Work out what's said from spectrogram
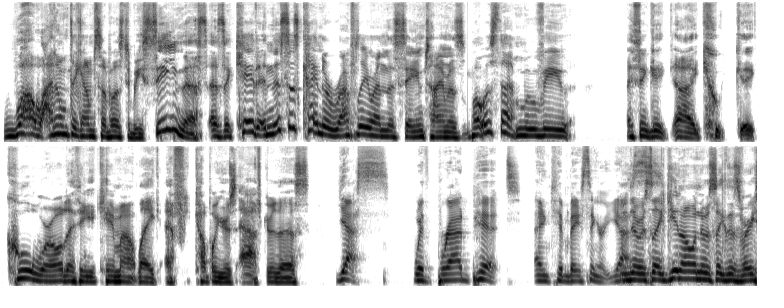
whoa! I don't think I'm supposed to be seeing this as a kid. And this is kind of roughly around the same time as what was that movie? I think it uh, Co- Cool World. I think it came out like a couple years after this. Yes. With Brad Pitt and Kim Basinger. Yes. And there was like, you know, and it was like this very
